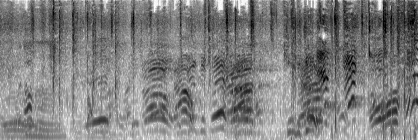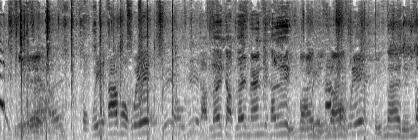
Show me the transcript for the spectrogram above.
เออเก้าเก้าสิบวิครับชี้ดิชี้หก วิครับหกวิจับเลยจับเลยแมนดิครับเลยถึงไปถึงไปหกวิถึงไปถึงไป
